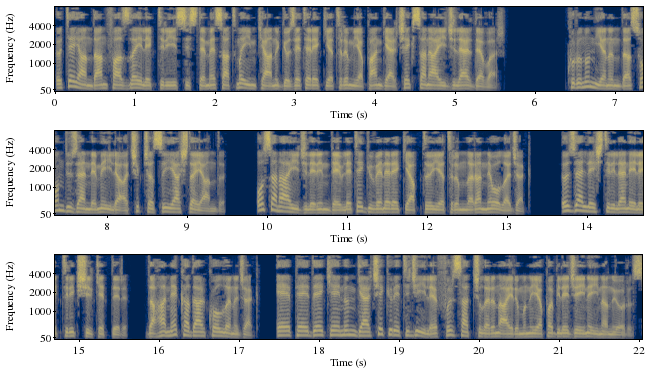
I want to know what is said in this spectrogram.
Öte yandan fazla elektriği sisteme satma imkanı gözeterek yatırım yapan gerçek sanayiciler de var. Kurunun yanında son düzenleme ile açıkçası yaşta yandı. O sanayicilerin devlete güvenerek yaptığı yatırımlara ne olacak? Özelleştirilen elektrik şirketleri daha ne kadar kullanacak? EPDK'nın gerçek üretici ile fırsatçıların ayrımını yapabileceğine inanıyoruz.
